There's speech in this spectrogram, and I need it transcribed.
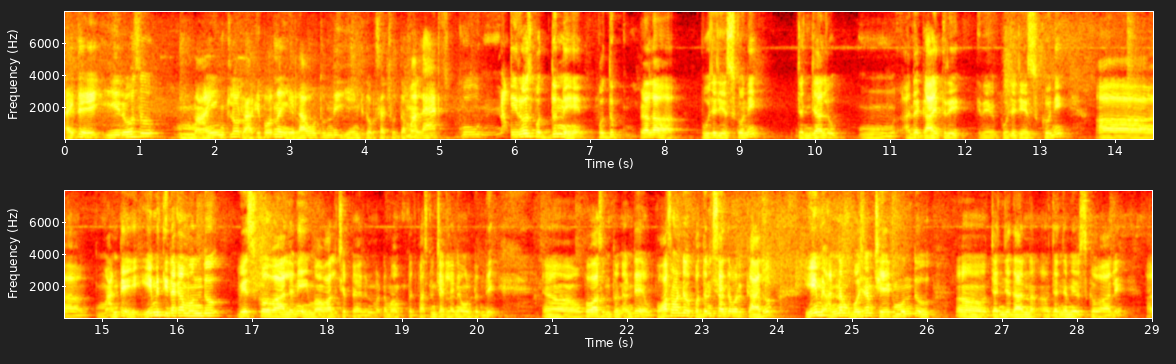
అయితే ఈరోజు మా ఇంట్లో రాఖీ పౌర్ణమి ఎలా అవుతుంది ఏంటిది ఒకసారి చూద్దామా? లాట్స్ గో ఈరోజు పొద్దున్నే పొద్దు గల పూజ చేసుకొని జంజాలు అంటే అదే గాయత్రి ఇది పూజ చేసుకొని అంటే ఏమి తినక ముందు వేసుకోవాలని మా వాళ్ళు చెప్పారనమాట మా ఫస్ట్ నుంచి అట్లనే ఉంటుంది. ఉపవాసంతో అంటే ఉపవాసం అంటే పొద్దున్న సాయంత్రం వరకు కాదు ఏమి అన్నం భోజనం చేయకముందు ఆ, జంజదాన జంజం వేసుకోవాలి. ఆ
